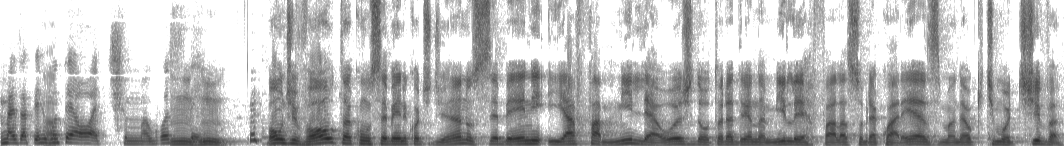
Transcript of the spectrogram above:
Mas a pergunta ah. é ótima, gostei. Uhum. Bom, de volta com o CBN Cotidiano, CBN e a família. Hoje, doutora Adriana Miller fala sobre a quaresma, né, o que te motiva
